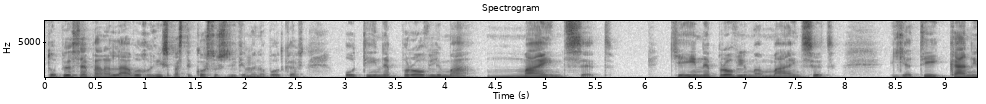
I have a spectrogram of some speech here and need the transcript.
Το οποίο θα επαναλάβω, έχω γίνει σπαστικό στο συγκεκριμένο podcast, ότι είναι πρόβλημα mindset. Και είναι πρόβλημα mindset γιατί κάνει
